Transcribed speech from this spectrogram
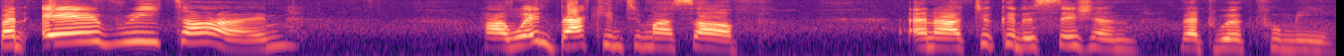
But every time I went back into myself and I took a decision that worked for me.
